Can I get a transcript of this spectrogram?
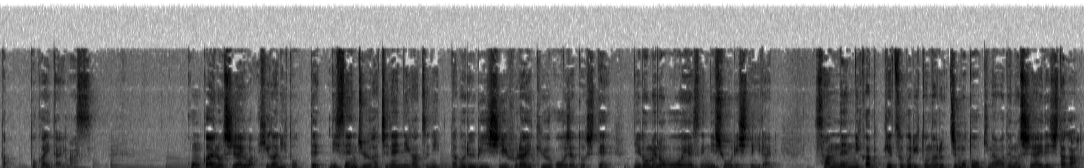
た。と書いてあります。今回の試合は比嘉にとって2018年2月に WBC フライ級王者として2度目の防衛戦に勝利して以来3年2ヶ月ぶりとなる地元沖縄での試合でしたが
